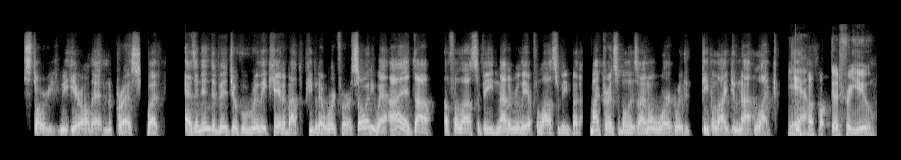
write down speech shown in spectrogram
stories. We hear all that in the press. But as an individual who really cared about the people that work for her. So anyway, I adopt a philosophy, not a really a philosophy, but my principle is I don't work with people I do not like. Yeah. Good for you.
